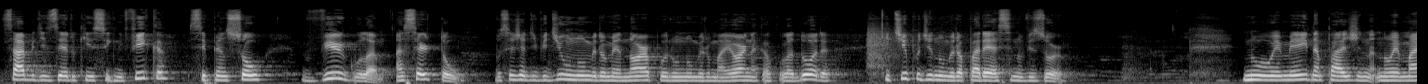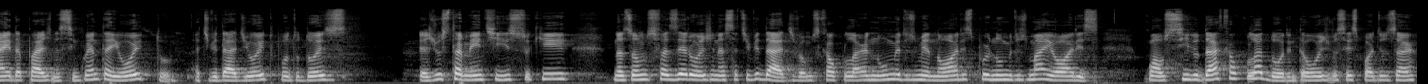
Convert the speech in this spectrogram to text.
Sabe dizer o que isso significa? Se pensou vírgula, acertou. Você já dividiu um número menor por um número maior na calculadora? Que tipo de número aparece no visor? No e-mail página, no EMAI da página 58, atividade 8.2, é justamente isso que nós vamos fazer hoje nessa atividade. Vamos calcular números menores por números maiores com auxílio da calculadora. Então hoje vocês podem usar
